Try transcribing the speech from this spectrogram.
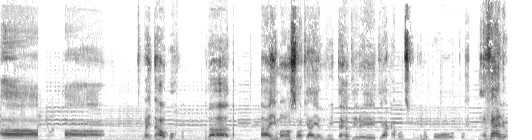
a, a, vai enterrar o corpo da, da, da, irmã, só que aí ele não enterra direito e acabam descobrindo o corpo. Velho,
